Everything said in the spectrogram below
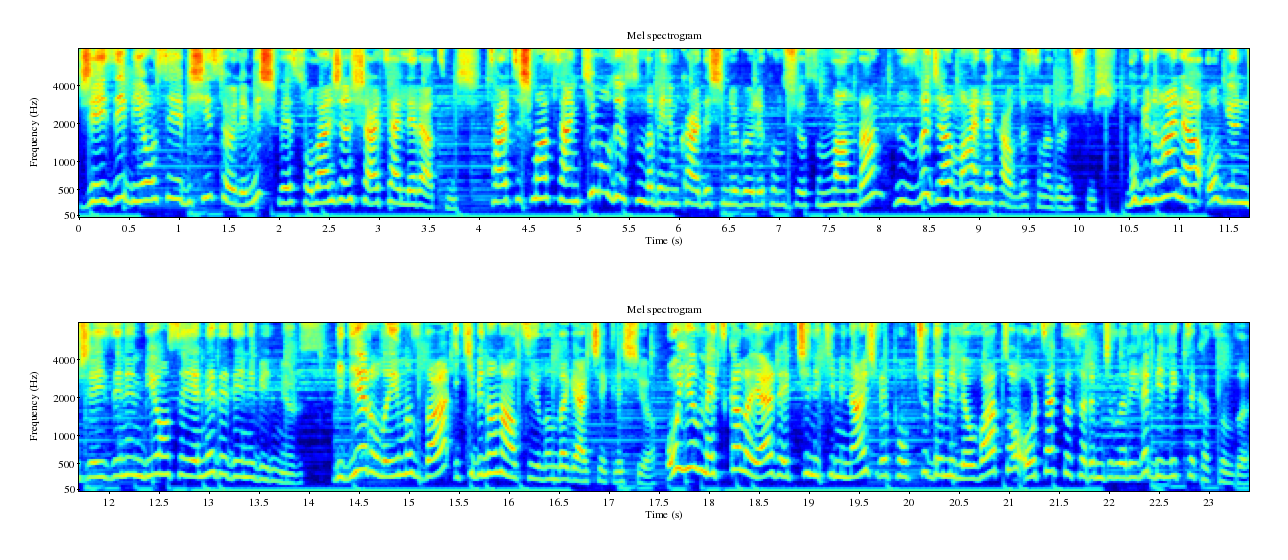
Jay-Z Beyoncé'ye bir şey söylemiş ve Solange'ın şartelleri atmış. Tartışma sen kim oluyorsun da benim kardeşimle böyle konuşuyorsun landan hızlıca mahalle kavgasına dönüşmüş. Bugün hala o gün Jay-Z'nin Beyoncé'ye ne dediğini bilmiyoruz. Bir diğer olayımız da 2016 yılında gerçekleşiyor. O yıl Met Gala'ya rapçi Nicki Minaj ve popçu Demi Lovato ortak tasarımcılarıyla birlikte katıldı.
